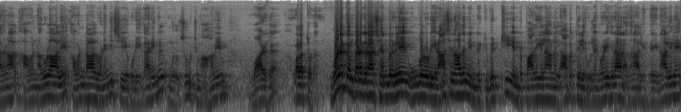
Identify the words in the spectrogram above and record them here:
அதனால் அவன் அருளாலே அவன்தால் வணங்கி செய்யக்கூடிய காரியங்கள் உங்களுக்கு சுபிட்சமாக வாழ்க. வளத்துடன் வணக்கம் கடகராசி அன்பர்களே. உங்களுடைய ராசிநாதன் இன்றைக்கு வெற்றி என்ற பாதையிலான லாபத்திலே உள்ள நுழைகிறார். அதனால் இன்றைய நாளிலே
